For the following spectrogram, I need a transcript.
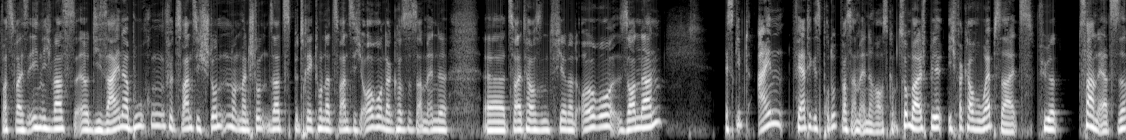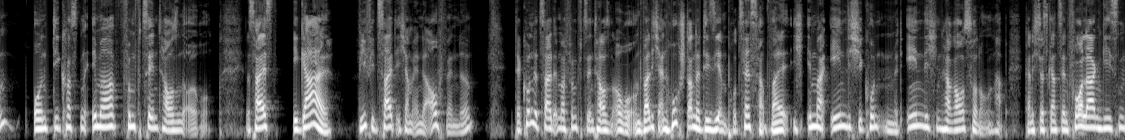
was weiß ich nicht was, äh, Designer buchen für 20 Stunden und mein Stundensatz beträgt 120 Euro und dann kostet es am Ende äh, 2400 Euro, sondern es gibt ein fertiges Produkt, was am Ende rauskommt. Zum Beispiel, ich verkaufe Websites für Zahnärzte und die kosten immer 15.000 Euro. Das heißt, egal wie viel Zeit ich am Ende aufwende, der Kunde zahlt immer 15.000 Euro. Und weil ich einen hochstandardisierten Prozess habe, weil ich immer ähnliche Kunden mit ähnlichen Herausforderungen habe, kann ich das Ganze in Vorlagen gießen.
